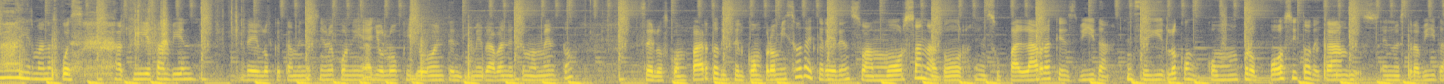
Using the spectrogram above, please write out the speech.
Ay, hermanas, pues aquí también de lo que también el Señor me ponía, yo lo que yo entendí me daba en ese momento se los comparto, dice el compromiso de creer en su amor sanador, en su palabra que es vida, en seguirlo con, un propósito de cambios en nuestra vida,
